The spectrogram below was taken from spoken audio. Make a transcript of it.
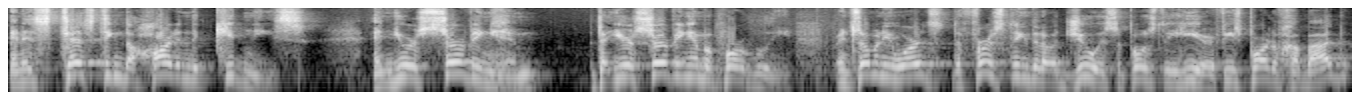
and is testing the heart and the kidneys, and you're serving Him. That you're serving him appropriately. In so many words, the first thing that a Jew is supposed to hear, if he's part of Chabad,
